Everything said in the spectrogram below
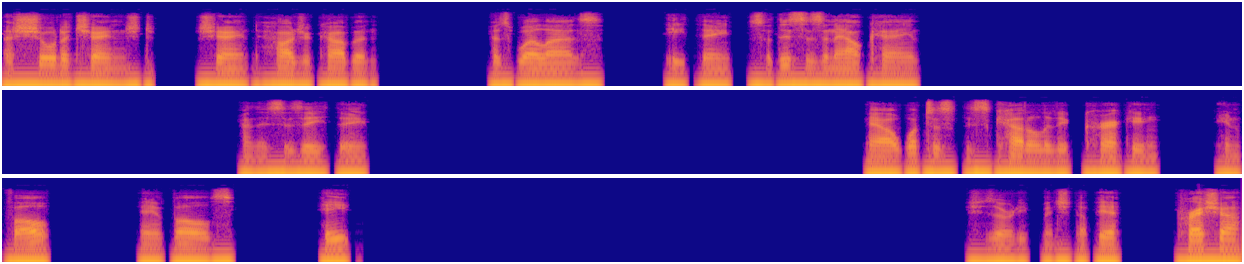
a shorter changed chained hydrocarbon as well as ethene. So this is an alkane and this is ethene. Now what does this catalytic cracking involve? It involves heat already mentioned up here, pressure,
